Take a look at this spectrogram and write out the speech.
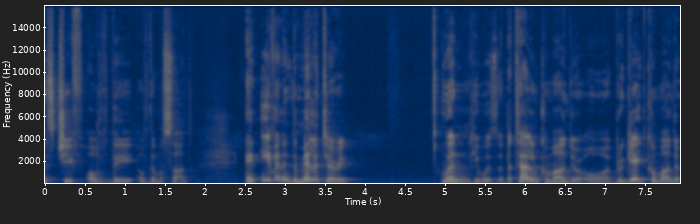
as chief of the, of the Mossad. And even in the military, when he was a battalion commander or a brigade commander,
